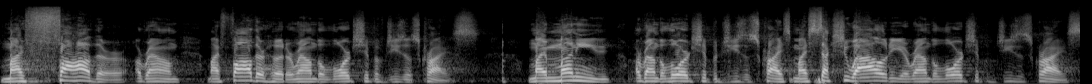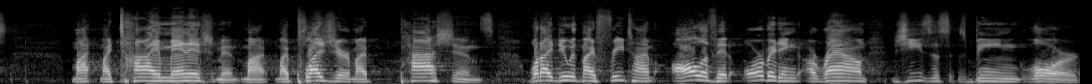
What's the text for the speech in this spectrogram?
My Father around, my fatherhood around the Lordship of Jesus Christ. My money around the lordship of Jesus Christ, my sexuality around the lordship of Jesus Christ, my, my time management, my, my pleasure, my passions, what I do with my free time, all of it orbiting around Jesus as being Lord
